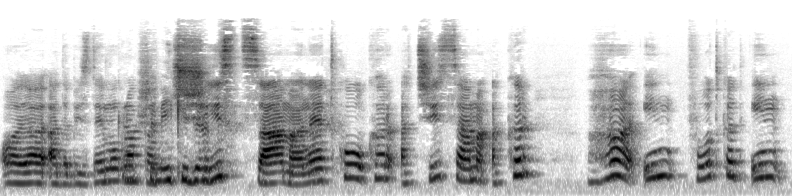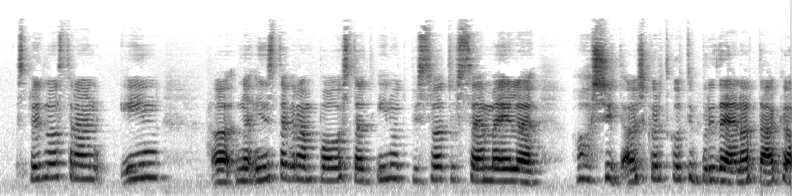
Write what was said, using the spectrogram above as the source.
ojoj, a da bi zdaj mogla Kam še pa nekaj dati?" čist sama, ne tako, kar, a čist sama, a kar, aha, in fotkat in spletno stran in uh, na Instagram postati in odpisati vse maile. Oh, šit, a veš, kar tako ti pride ena taka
